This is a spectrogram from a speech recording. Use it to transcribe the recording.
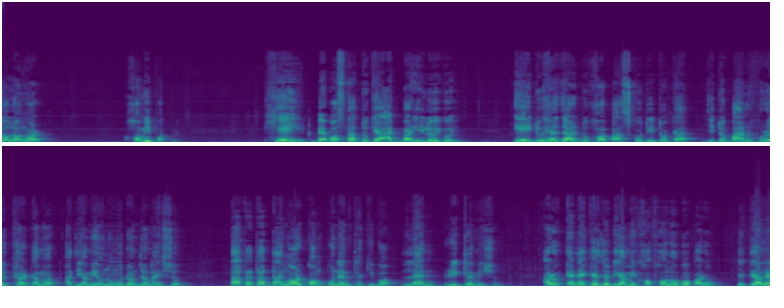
দলঙৰ সমীপত। সেই ব্যৱস্থাটোকে আগবাঢ়ি লৈ গৈ এই দুহেজাৰ দুশ পাঁচ কোটি টকা যিটো বান সুৰক্ষাৰ কামত আজি আমি অনুমোদন জনাইছোঁ তাত এটা ডাঙৰ কম্পোনেণ্ট থাকিব লেণ্ড ৰিক্লেমেশ্যন। আৰু এনেকৈ যদি আমি সফল হ'ব পাৰোঁ তেতিয়াহ'লে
